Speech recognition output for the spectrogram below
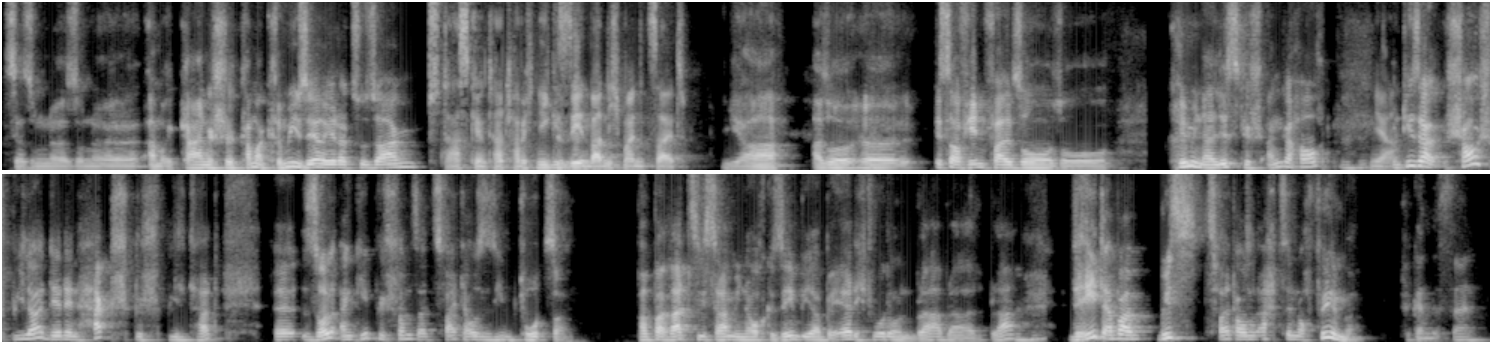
ist ja so eine, so eine amerikanische, kann man Krimiserie dazu sagen? Starsky and Touch habe ich nie gesehen, war nicht meine Zeit. Ja, also äh, ist auf jeden Fall so, so kriminalistisch angehaucht. Mhm. Ja. Und dieser Schauspieler, der den Hutch gespielt hat, äh, soll angeblich schon seit 2007 tot sein. Paparazzis haben ihn auch gesehen, wie er beerdigt wurde und bla bla bla. Mhm. Dreht aber bis 2018 noch Filme. Wie kann das sein?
